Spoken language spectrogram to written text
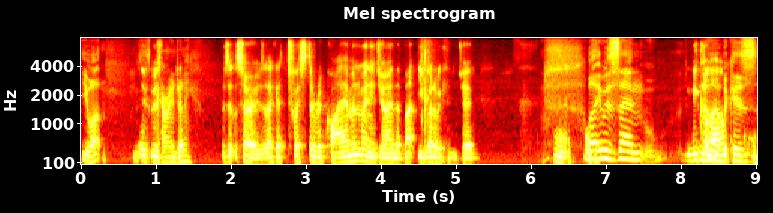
you what? it was, Karen Johnny. was it? Sorry, was it like a twister requirement when you join the band? You've got to be clean shaven. Yeah. Well, it was um no out because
